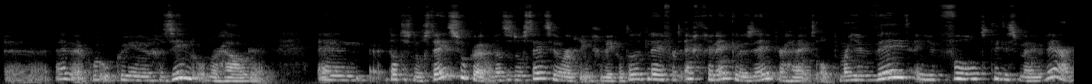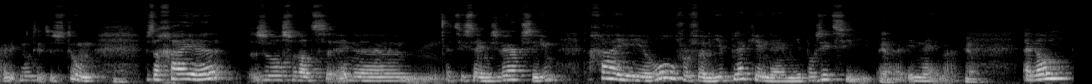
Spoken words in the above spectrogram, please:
eh, en hoe kun je een gezin onderhouden? En dat is nog steeds zoeken. En dat is nog steeds heel erg ingewikkeld. En het levert echt geen enkele zekerheid op. Maar je weet en je voelt, dit is mijn werk en ik moet dit dus doen. Dus dan ga je, zoals we dat in eh, het systemisch werk zien, dan ga je je rol vervullen, je plek innemen, je positie eh, innemen. Ja. En dan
